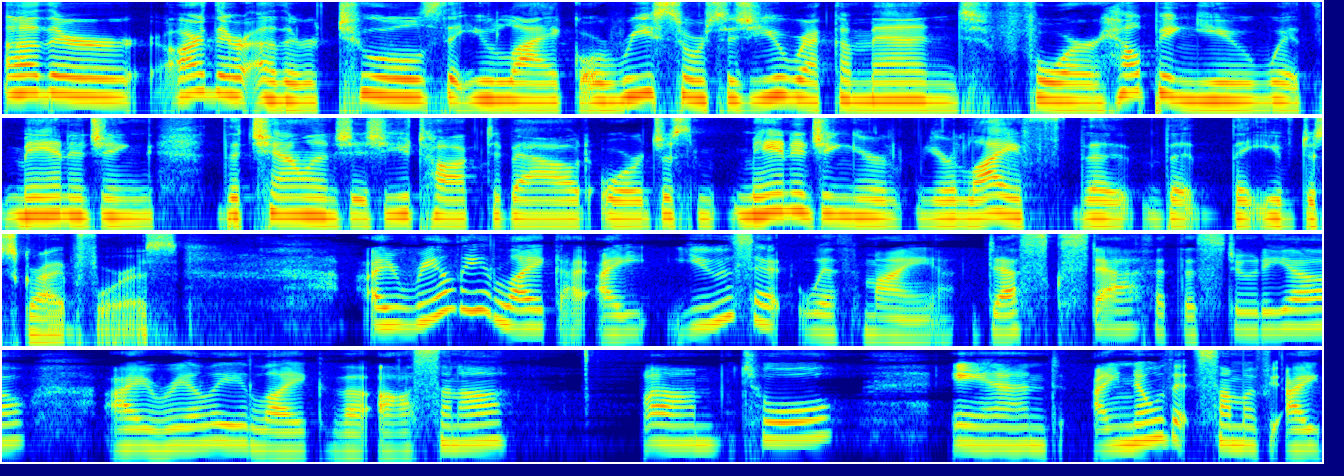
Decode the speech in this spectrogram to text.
other are there other tools that you like or resources you recommend for helping you with managing the challenges you talked about or just managing your your life that that that you've described for us? I really like, I, I use it with my desk staff at the studio. I really like the Asana um, tool. And I know that some of I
